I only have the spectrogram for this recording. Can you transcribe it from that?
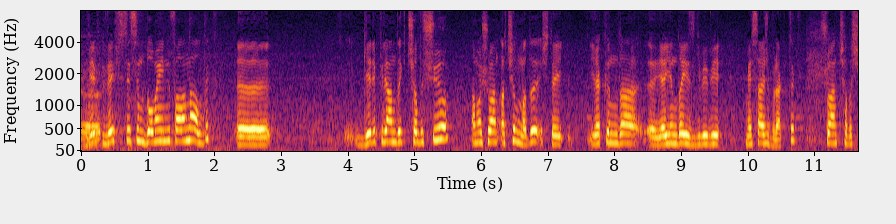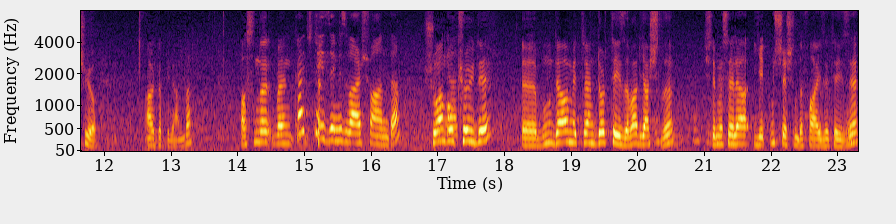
Ee, Web, web sitesinin domainini falan aldık. Ee, geri plandaki çalışıyor ama şu an açılmadı. İşte yakında e, yayındayız gibi bir mesaj bıraktık. Şu an çalışıyor arka planda. Aslında ben Kaç teyzemiz var şu anda? Şu an o köyde e, bunu devam ettiren 4 teyze var yaşlı. İşte mesela 70 yaşında Faize teyze.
